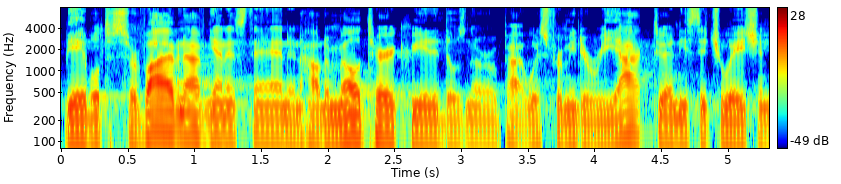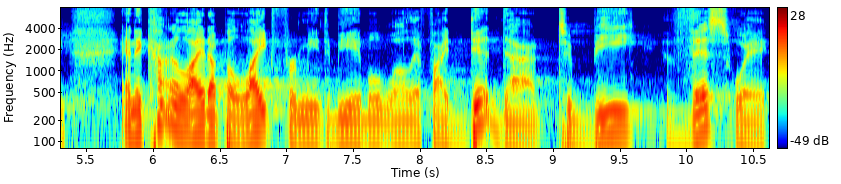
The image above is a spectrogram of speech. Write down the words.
be able to survive in Afghanistan and how the military created those neural pathways for me to react to any situation. And it kind of light up a light for me to be able, well, if I did that to be this way,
